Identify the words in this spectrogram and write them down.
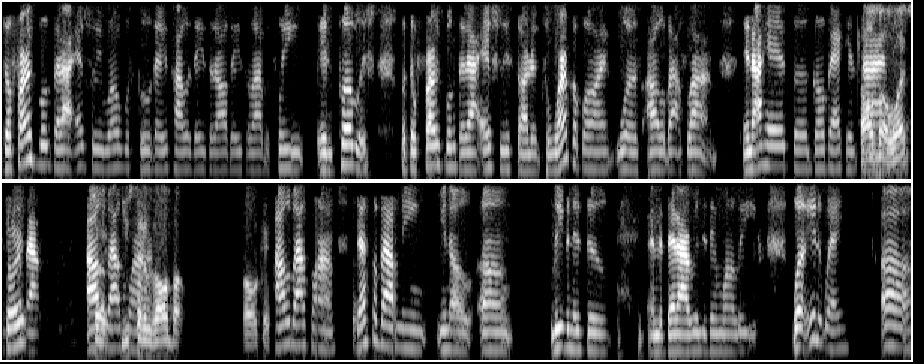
The first book that I actually wrote was School Days, Holidays, and All Days Allowed Between and published. But the first book that I actually started to work upon was All About Slime, and I had to go back in All about what story? About all So about you slime. said it was all about. Oh, okay. All about slime. That's about me, you know, um, leaving this dude, and that I really didn't want to leave. Well, anyway, uh,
